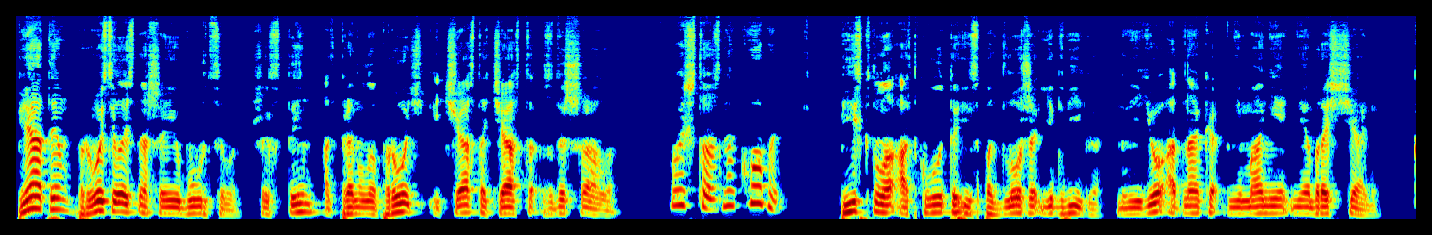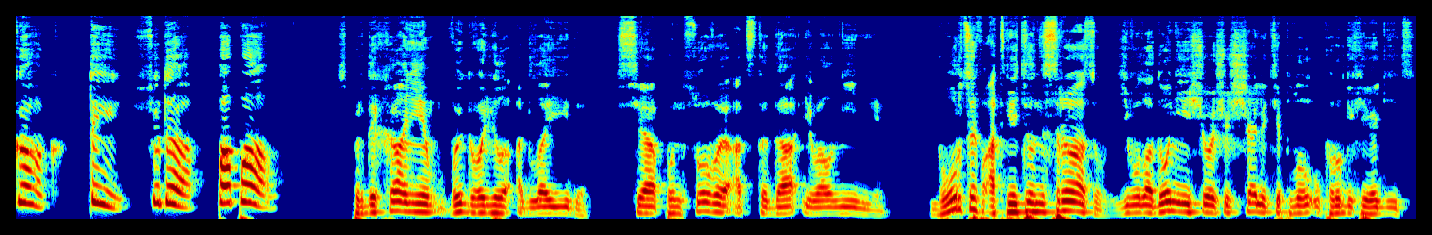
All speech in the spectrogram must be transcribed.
Пятым бросилась на шею Бурцева, шестым отпрянула прочь и часто-часто задышала. «Вы что, знакомы?» Пискнула откуда-то из-под ложа Едвига. На нее, однако, внимания не обращали. «Как ты сюда попал?» С придыханием выговорила Адлаида, вся пунцовая от стыда и волнения. Бурцев ответил не сразу, его ладони еще ощущали тепло упругих ягодиц,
